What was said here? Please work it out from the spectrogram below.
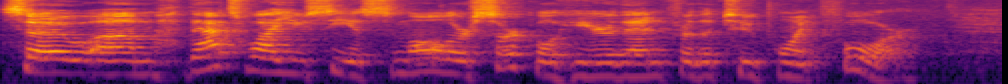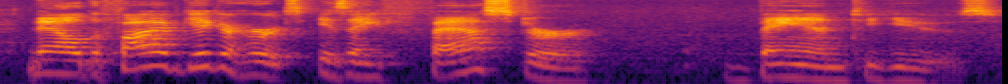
So um, that's why you see a smaller circle here than for the 2.4. Now the 5 gigahertz is a faster band to use.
